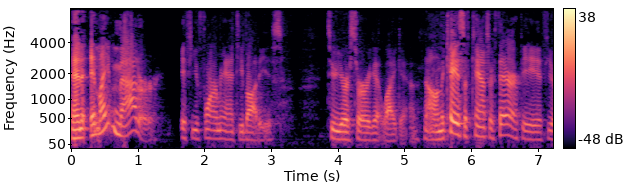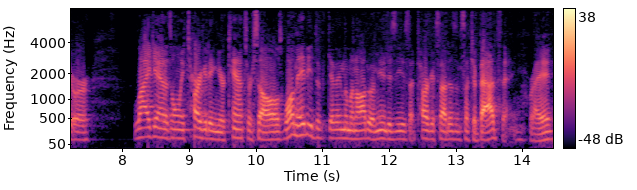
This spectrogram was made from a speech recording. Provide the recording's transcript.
And it might matter if you form antibodies to your surrogate ligand. Now, in the case of cancer therapy, if your ligand is only targeting your cancer cells, well, maybe giving them an autoimmune disease that targets that isn't such a bad thing, right?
